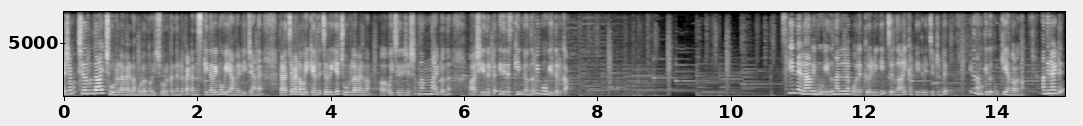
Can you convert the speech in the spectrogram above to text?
ശേഷം ചെറുതായി ചൂടുള്ള വെള്ളം കൂടെ ഒന്ന് ഒഴിച്ച് കൊടുക്കുന്നുണ്ട്. പെട്ടെന്ന് സ്കിൻ റിമൂവ് ചെയ്യാൻ വേണ്ടിയിട്ടാണ്. തിളച്ച വെള്ളം ഒഴിക്കരുത്. ചെറിയ ചൂടുള്ള വെള്ളം ഒഴിച്ചതിന് ശേഷം നന്നായിട്ടൊന്ന് വാഷ് ചെയ്തിട്ട് ഇതിന്റെ സ്കിൻ ഒന്ന് റിമൂവ് ചെയ്തെടുക്കാം. സ്കിന്നെല്ലാം റിമൂവ് ചെയ്ത് നല്ലപോലെ കഴുകി ചെറുതായി കട്ട് ചെയ്ത് വെച്ചിട്ടുണ്ട്. ഇനി നമുക്കിത് കുക്ക് ചെയ്യാൻ തുടങ്ങാം. അതിനായിട്ട്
